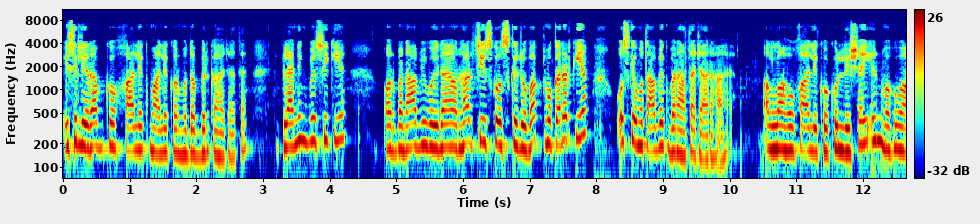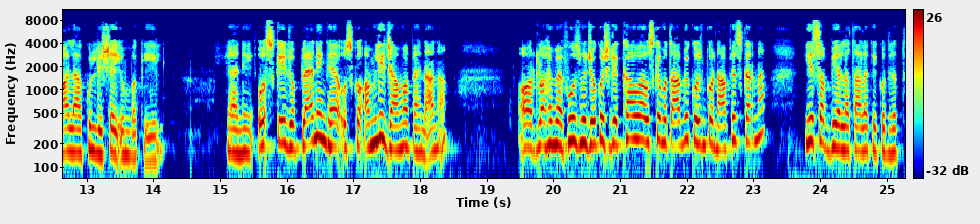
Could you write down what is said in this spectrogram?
اسی لیے رب کو خالق، مالک اور مدبر کہا جاتا ہے پلاننگ بھی اسی کی ہے اور بنا بھی وہی رہا ہے اور ہر چیز کو اس کے جو وقت مقرر کیا، اس کے مطابق بناتا جا رہا ہے۔ اللہ خالق کل شعی ان وہ اعلیٰ کل شعی ام وکیل۔ یعنی اس کی جو پلاننگ ہے، اس کو عملی جامع پہنانا اور لوہے محفوظ میں جو کچھ لکھا ہوا، اس کے مطابق ان کو نافذ کرنا، یہ سب بھی اللہ تعالی کی قدرت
